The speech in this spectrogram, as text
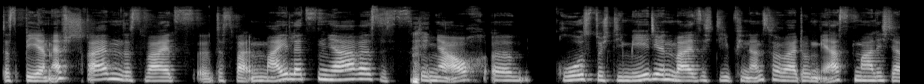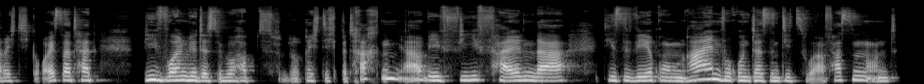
das BMF-Schreiben. Das war jetzt, äh, das war im Mai letzten Jahres. Es hm. ging ja auch äh, groß durch die Medien, weil sich die Finanzverwaltung erstmalig ja richtig geäußert hat, wie wollen wir das überhaupt richtig betrachten? Ja, wie, wie fallen da diese Währungen rein? Worunter sind die zu erfassen? Und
